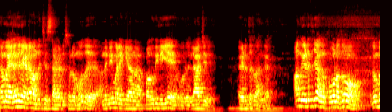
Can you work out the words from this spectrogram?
நம்ம இறங்குற இடம் வந்துச்சு சார் அப்படின்னு சொல்லும்போது அந்த பீமலைக்கான பகுதியிலேயே ஒரு லாட்ஜ் எடுத்துடுறாங்க. அங்கே எடுத்துட்டு அங்கே போனதும் ரொம்ப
